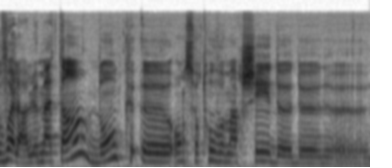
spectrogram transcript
Voilà, le matin, donc, euh, on se retrouve au marché de, de,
